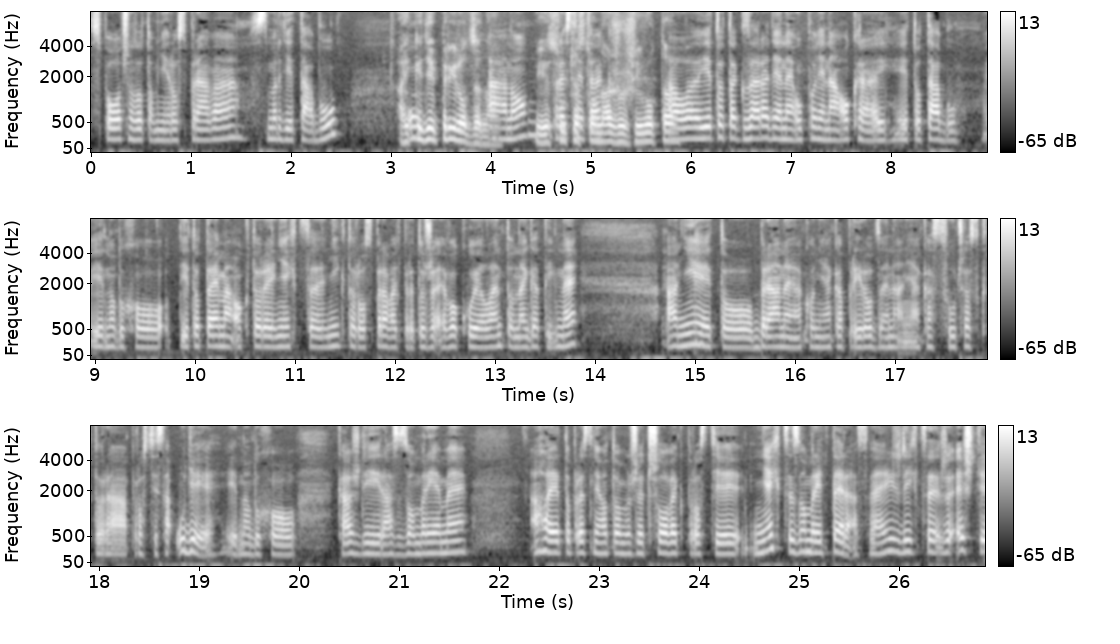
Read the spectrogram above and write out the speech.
spoločnosť o tom nerozpráva, smrť je tabu. Aj keď je prirodzená. Áno, je súčasťou nášho života. Ale je to tak zaradené úplne na okraj. Je to tabu. Jednoducho, je to téma, o ktorej nechce nikto rozprávať, pretože evokuje len to negatívne. A nie je to brané ako nejaká prirodzená, nejaká súčasť, ktorá proste sa udeje. Jednoducho, každý raz zomrieme. Ale je to presne o tom, že človek proste nechce zomrieť teraz. Hej? Vždy chce, že ešte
